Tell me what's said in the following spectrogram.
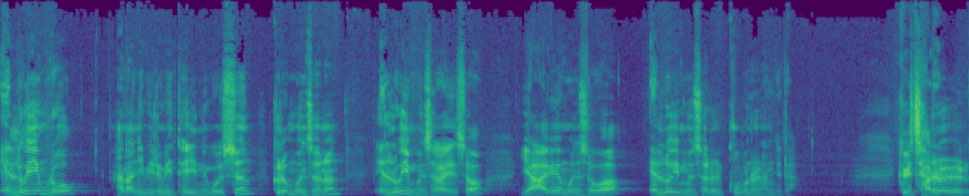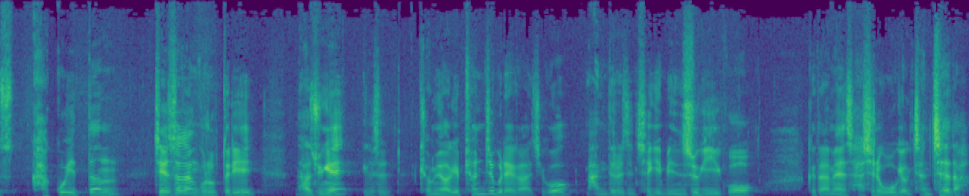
엘로힘으로 하나님 이름이 되어 있는 곳은 그런 문서는 엘로힘 문서라 해서 야훼 문서와 엘로힘 문서를 구분을 합니다. 그 자료를 갖고 있던 제사장 그룹들이 나중에 이것을 교묘하게 편집을 해가지고 만들어진 책이 민수기이고 그 다음에 사실은 오경 전체다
